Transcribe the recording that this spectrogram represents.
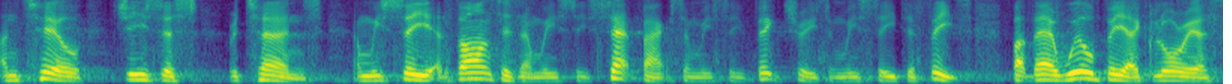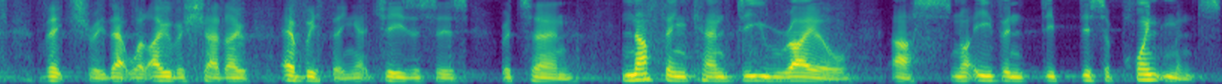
until Jesus returns. And we see advances and we see setbacks and we see victories and we see defeats. But there will be a glorious victory that will overshadow everything at Jesus' return. Nothing can derail us, not even disappointments,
